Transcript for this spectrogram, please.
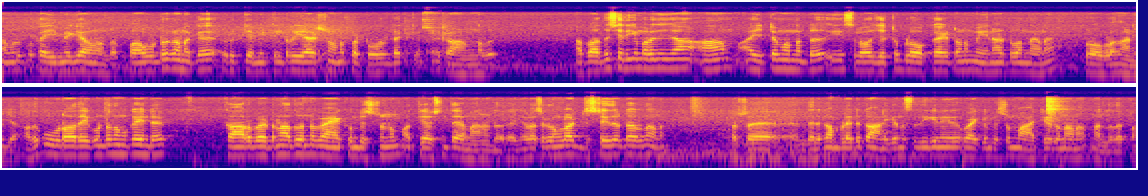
നമ്മളിപ്പോൾ കൈമയൊക്കെ ആവുന്നുണ്ട് പൗഡർ കണക്ക് ഒരു കെമിക്കൽ റിയാക്ഷനാണ് പെട്രോളിന്റെ കാണുന്നത്. അപ്പോൾ അത് ശരിക്കും പറഞ്ഞു കഴിഞ്ഞാൽ ആ ഐറ്റം വന്നിട്ട് ഈ സ്ലോ ജെറ്റ് ബ്ലോക്ക് ആയിട്ടാണ് മെയിനായിട്ട് വന്നതാണ് പ്രോബ്ലം കാണിക്കുക അത് കൂടാതെ കൊണ്ട് നമുക്ക് അതിന്റെ കാർബേറ്ററിനകത്ത് തന്നെ വാക്യൂം പിസ്റ്റണും അത്യാവശ്യം തേമാനുണ്ട് കഴിഞ്ഞ പ്രാവശ്യമൊക്കെ നമ്മൾ അഡ്ജസ്റ്റ് ചെയ്തിട്ടായിരുന്നതാണ്. പക്ഷേ എന്തെങ്കിലും കംപ്ലൈന്റ് കാണിക്കുന്ന സ്ഥിതിക്ക് ഇനി വാക്യൂം പിസ്റ്റൺ മാറ്റിയിടുന്നതാണ് നല്ലത് കേട്ടോ.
